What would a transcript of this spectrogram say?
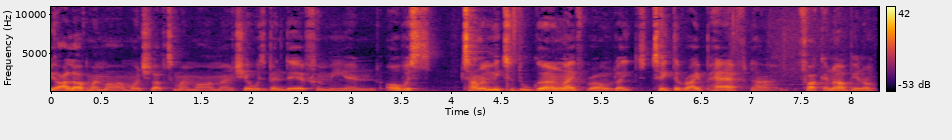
yo, I love my mom. Much love to my mom, man. She always been there for me and always telling me to do good in life, bro. Like take the right path, not fucking up, you know.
